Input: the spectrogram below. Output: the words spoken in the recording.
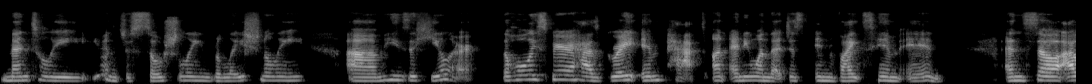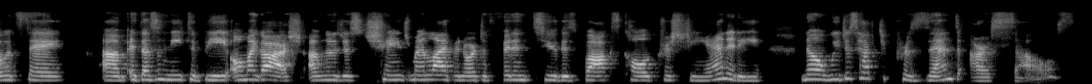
mentally even just socially relationally. Um, he's a healer the Holy Spirit has great impact on anyone that just invites him in. And so I would say um, it doesn't need to be, oh my gosh, I'm going to just change my life in order to fit into this box called Christianity. No, we just have to present ourselves,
